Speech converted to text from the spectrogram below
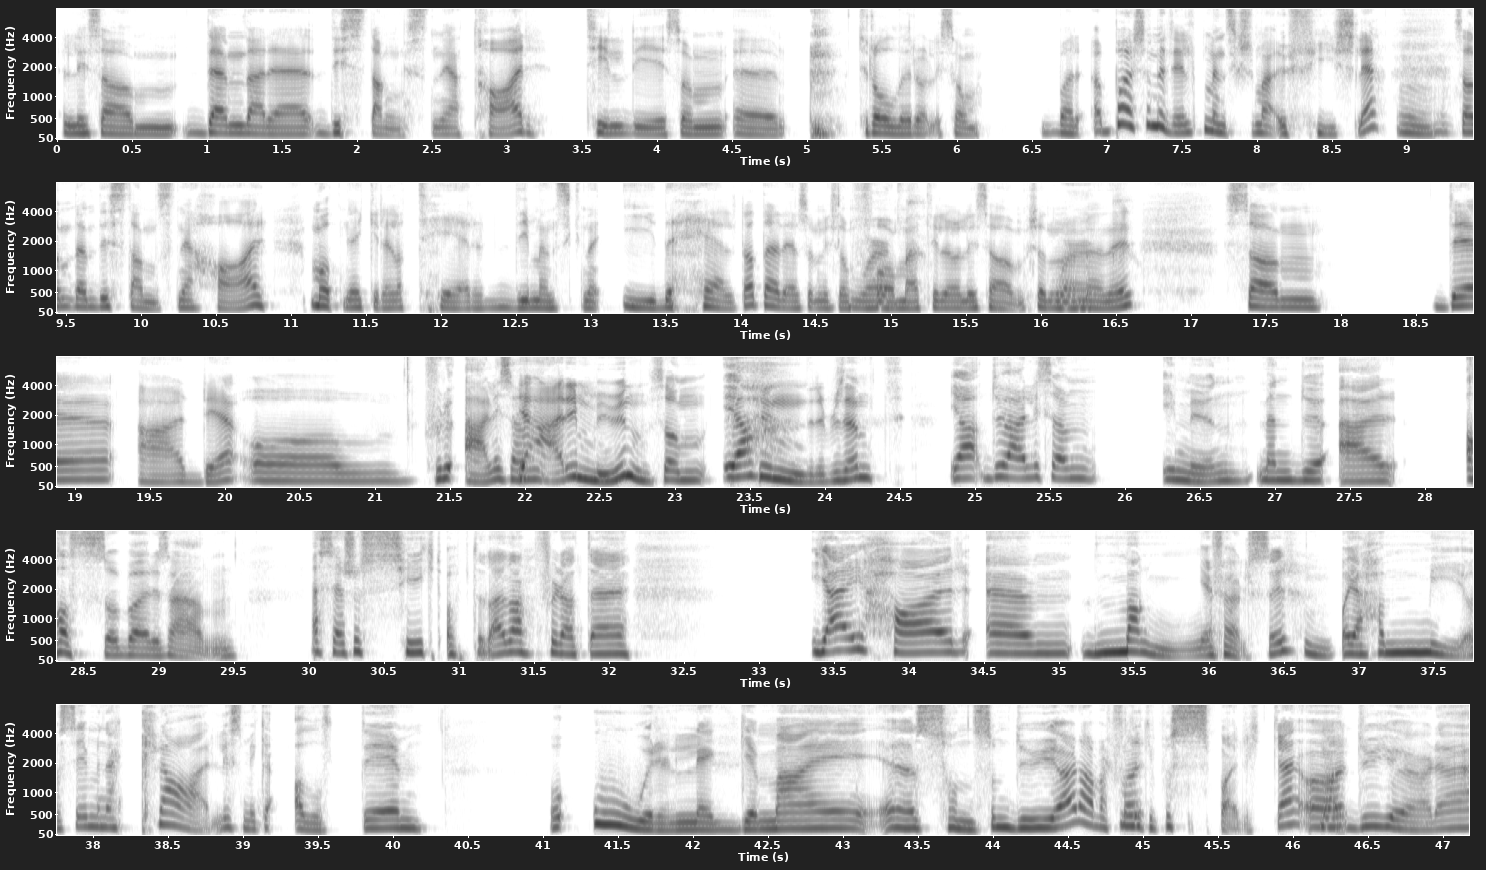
Liksom Den derre distansen jeg tar til de som eh, troller og liksom bare, bare generelt mennesker som er ufyselige. Mm. Sånn, den distansen jeg har, måten jeg ikke relaterer de menneskene i det hele tatt, det er det som liksom får meg til å liksom skjønne hva jeg mener? Sånn Det er det, og For du er liksom jeg er immun, sånn Ja. 100% Ja, du er liksom immun, men du er altså bare sånn Jeg ser så sykt opp til deg, da, fordi at det, jeg har um, mange følelser, Mm. og jeg har mye å si, men jeg klarer liksom ikke alltid å ordlegge meg uh, sånn som du gjør, da. I hvert fall ikke på sparket. Og Nei. du gjør det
